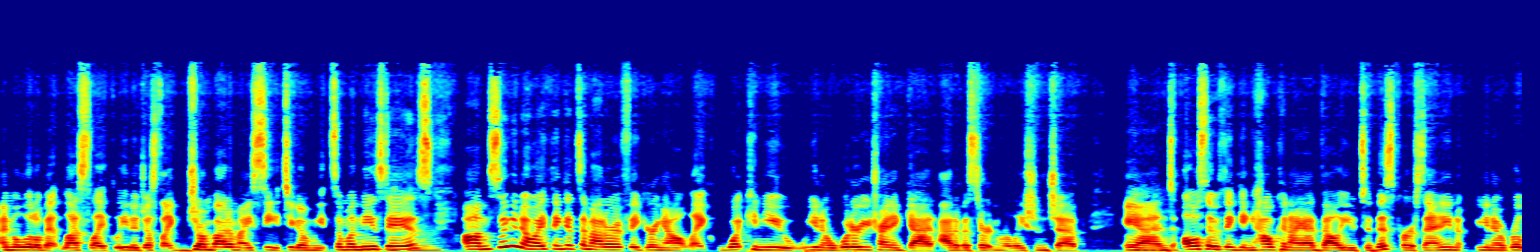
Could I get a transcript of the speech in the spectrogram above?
I'm a little bit less likely to just like jump out of my seat to go meet someone these days. Mm-hmm. Um, so you know, I think it's a matter of figuring out like what can you, you know, what are you trying to get out of a certain relationship and mm. also thinking how can i add value to this person you know re-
